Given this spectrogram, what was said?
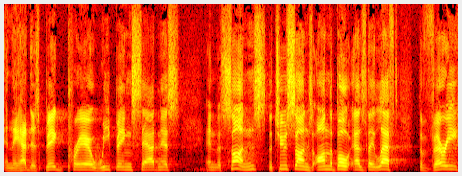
And they had this big prayer, weeping, sadness. And the sons, the two sons on the boat as they left, the very,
